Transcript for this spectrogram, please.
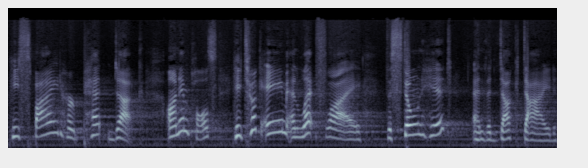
he spied her pet duck. On impulse, he took aim and let fly. The stone hit, and the duck died.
